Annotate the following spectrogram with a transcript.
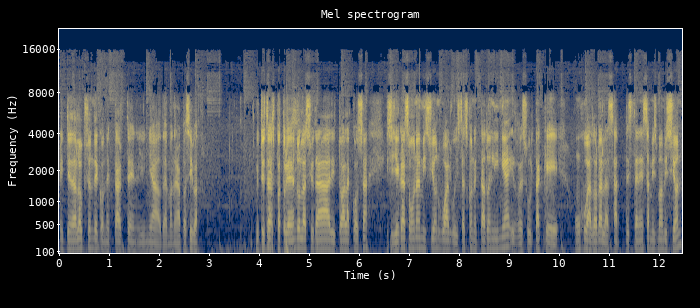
y te da la opción de conectarte en línea de manera pasiva. Y tú estás patrullando la ciudad y toda la cosa, y si llegas a una misión o algo y estás conectado en línea y resulta que un jugador al azar está en esa misma misión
